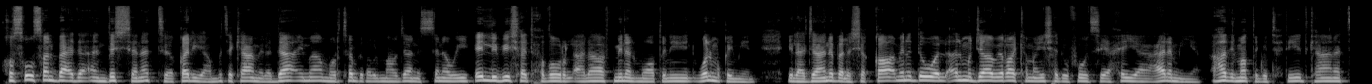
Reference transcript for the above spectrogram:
خصوصا بعد أن دشنت قرية متكاملة دائمة مرتبطة بالمهرجان السنوي اللي بيشهد حضور الآلاف من المواطنين والمقيمين إلى جانب الأشقاء من الدول المجاورة كما يشهد وفود سياحية عالمية. هذه المنطقة بالتحديد كانت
